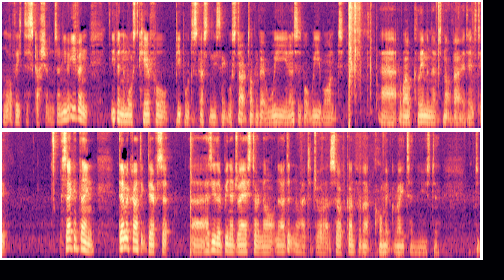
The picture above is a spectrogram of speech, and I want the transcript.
a lot of these discussions, and you know even even the most careful people discussing these things will start talking about we. You know, this is what we want, uh, while claiming that it's not about identity. The second thing democratic deficit uh, has either been addressed or not. Now, I didn't know how to draw that, so I've gone for that comic writing used to. Did,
